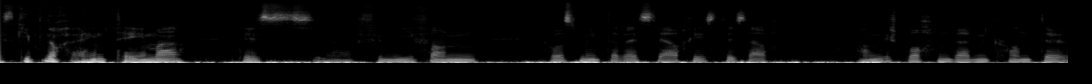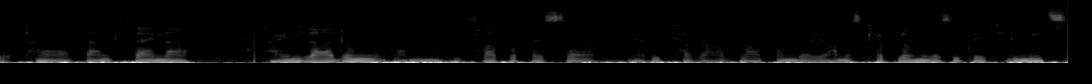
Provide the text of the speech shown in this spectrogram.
Es gibt noch ein Thema, das äh, für mich von großem Interesse auch ist, das auch angesprochen werden konnte, äh, dank deiner Einladung an die Frau Professor Erika Wagner von der Johannes Kepler Universität Linz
